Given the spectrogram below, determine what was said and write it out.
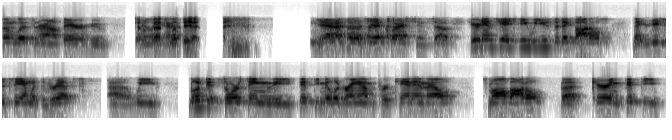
some listener out there who. really that's has, legit. yeah, that's a legit question. So here at MCHD, we use the big bottles that you're used to seeing with the drips. Uh, we looked at sourcing the 50 milligram per 10 ml small bottle, but carrying 50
